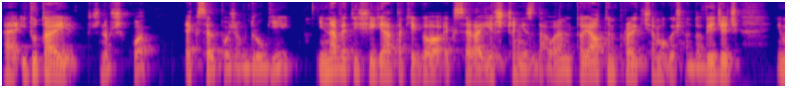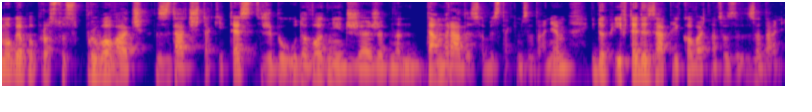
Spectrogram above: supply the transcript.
E, I tutaj, czy na przykład Excel poziom drugi, i nawet jeśli ja takiego Excela jeszcze nie zdałem, to ja o tym projekcie mogę się dowiedzieć i mogę po prostu spróbować zdać taki test, żeby udowodnić, że, że dam radę sobie z takim zadaniem i, do, i wtedy zaaplikować na to zadanie.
